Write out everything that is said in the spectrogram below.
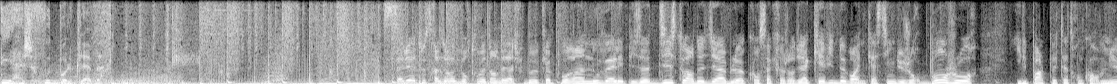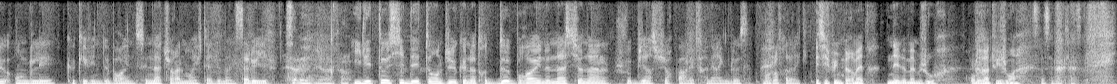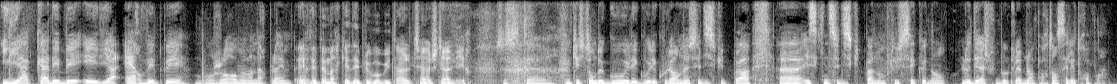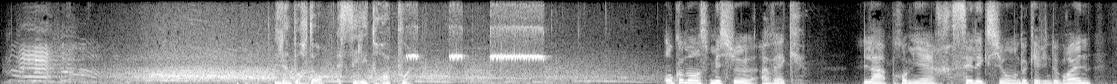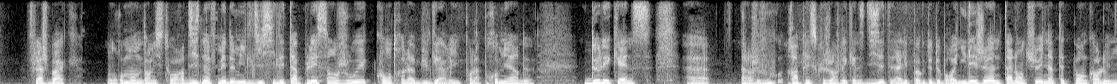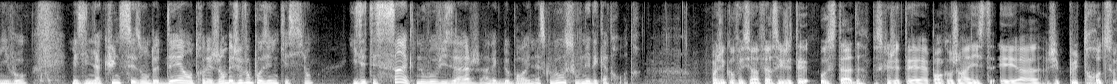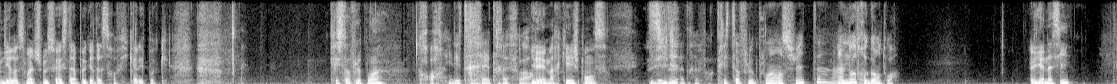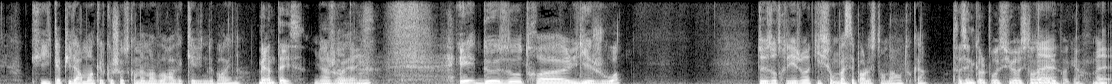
DH Football Club. Salut à tous, très heureux de vous retrouver dans le DH Football Club pour un nouvel épisode d'Histoire de Diable consacré aujourd'hui à Kevin De Bruyne. Casting du jour, bonjour il parle peut-être encore mieux anglais que Kevin De Bruyne. C'est naturellement Yves Tiedemann. Salut Yves. Salut Il est aussi détendu que notre De Bruyne national. Je veux bien sûr parler de Frédéric Bleus. Bonjour Frédéric. Et si je puis me permettre, né le même jour, le 28 juin. Ça c'est la classe. Il y a KDB et il y a RVP. Bonjour Romain Van Der Pleim. RVP marquait des plus beaux buts, hein. je, tiens, je tiens à le dire. C'est euh, une question de goût et les goûts et les couleurs ne se discutent pas. Euh, et ce qui ne se discute pas non plus, c'est que dans le DH Football Club, l'important c'est les trois points. L'important, c'est les trois points. On commence, messieurs, avec la première sélection de Kevin De Bruyne. Flashback, on remonte dans l'histoire. 19 mai 2010, il est appelé sans jouer contre la Bulgarie pour la première de, de Lekens. Euh, alors je vais vous rappeler ce que Georges Lekens disait à l'époque de De Bruyne. Il est jeune, talentueux, il n'a peut-être pas encore le niveau, mais il n'a qu'une saison de D entre les jambes. Et je vais vous poser une question. Ils étaient cinq nouveaux visages avec De Bruyne. Est-ce que vous vous souvenez des quatre autres? Moi, j'ai une confession à faire, c'est que j'étais au stade parce que j'étais pas encore journaliste et euh, j'ai plus trop de souvenirs de ce match. Je me souviens que c'était un peu catastrophique à l'époque. Christophe Lepoint? Oh, Il est très très fort. Il avait marqué, je pense. Il est très très fort. Christophe Lepoint, ensuite, un autre gantois. El Ganassi Qui capillairement a quelque chose quand même à voir avec Kevin De Bruyne. Bernd. Bien joué et deux autres euh, liégeois. Deux autres liégeois qui sont... passés par le standard en tout cas. Ça c'est une colle pour suivre le standard à l'époque. Hein.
